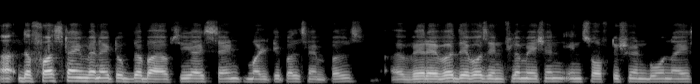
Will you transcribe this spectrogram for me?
Uh, the first time when I took the biopsy, I sent multiple samples. Uh, wherever there was inflammation in soft tissue and bone, I,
